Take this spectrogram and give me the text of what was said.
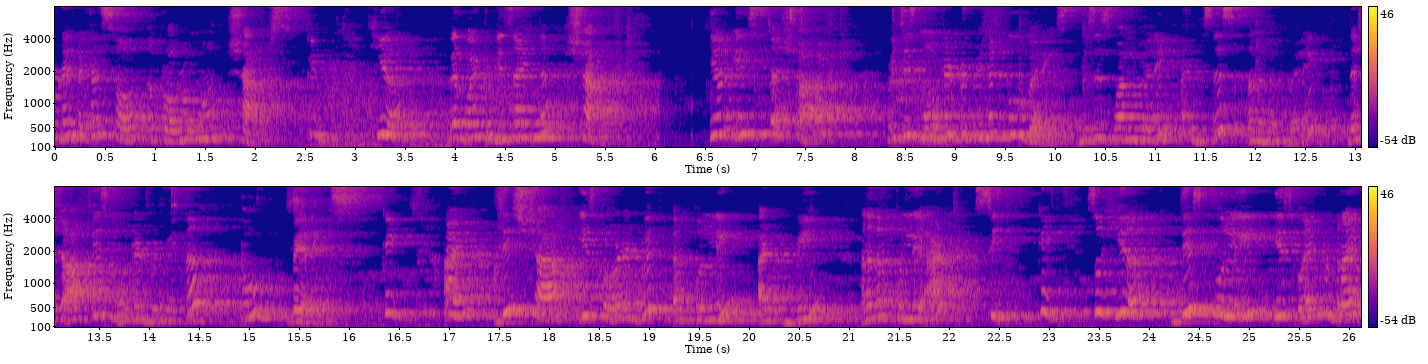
Today let us solve a problem on shafts. Okay. Here we are going to design the shaft. Here is the shaft which is mounted between the two bearings. This is one bearing and this is another bearing. The shaft is mounted between the two bearings. Okay. And this shaft is provided with a pulley at B, another pulley at C. Okay. So here this pulley is going to drive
